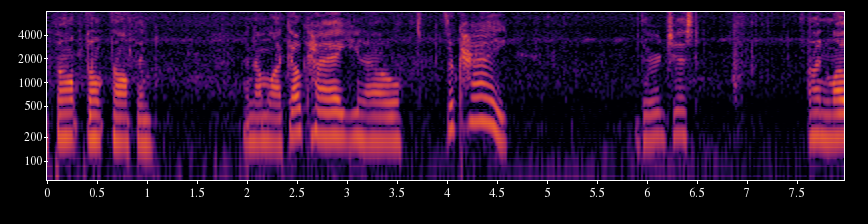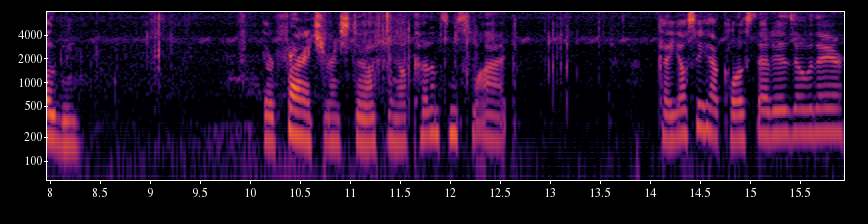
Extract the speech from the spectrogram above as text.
the thump, thump, thumping. And I'm like, okay, you know, it's okay. They're just unloading their furniture and stuff, you know, cut them some slack. Okay, y'all see how close that is over there?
